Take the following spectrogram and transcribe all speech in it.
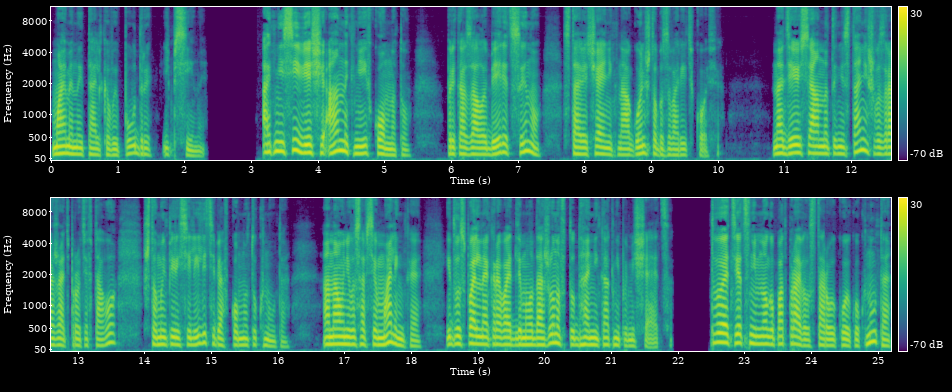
маминой тальковой пудры и псины. «Отнеси вещи Анны к ней в комнату», — приказала Берет сыну, ставя чайник на огонь, чтобы заварить кофе. Надеюсь, Анна, ты не станешь возражать против того, что мы переселили тебя в комнату Кнута. Она у него совсем маленькая, и двуспальная кровать для молодоженов туда никак не помещается. Твой отец немного подправил старую койку Кнута,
